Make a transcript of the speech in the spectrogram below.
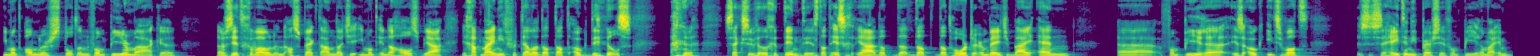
iemand anders tot een vampier maken daar zit gewoon een aspect aan dat je iemand in de hals... Ja, je gaat mij niet vertellen dat dat ook deels seksueel getint is. Dat is, ja, dat, dat, dat, dat hoort er een beetje bij. En uh, vampieren is ook iets wat... Ze, ze heten niet per se vampieren, maar in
